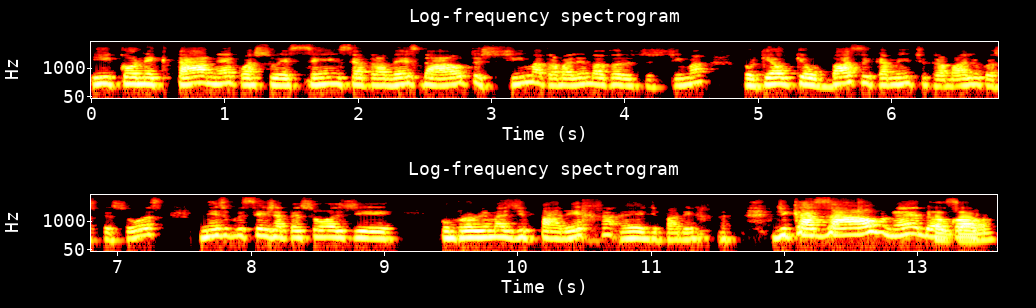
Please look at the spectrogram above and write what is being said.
e conectar né, com a sua essência através da autoestima, trabalhando a autoestima, porque é o que eu basicamente trabalho com as pessoas, mesmo que seja pessoas de com problemas de pareja, é, de pareja, de casal, né, do, casal.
